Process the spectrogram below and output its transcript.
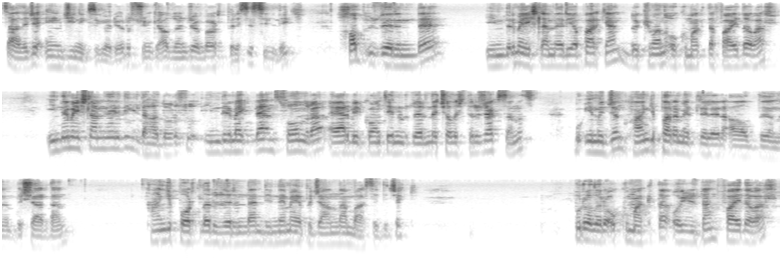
sadece Nginx'i görüyoruz. Çünkü az önce WordPress'i sildik. Hub üzerinde indirme işlemleri yaparken dokümanı okumakta fayda var. İndirme işlemleri değil daha doğrusu indirmekten sonra eğer bir konteyner üzerinde çalıştıracaksanız bu image'ın hangi parametreleri aldığını dışarıdan, hangi portlar üzerinden dinleme yapacağından bahsedecek. Buraları okumakta o yüzden fayda var.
